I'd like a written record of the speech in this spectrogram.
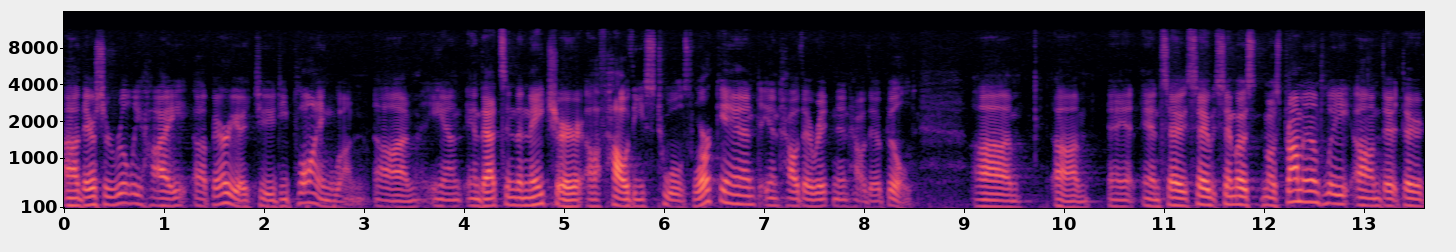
uh, there's a really high uh, barrier to deploying one. Um, and, and that's in the nature of how these tools work and, and how they're written and how they're built. Um, um, and, and so, so, so, most, most prominently, um, they're, they're,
